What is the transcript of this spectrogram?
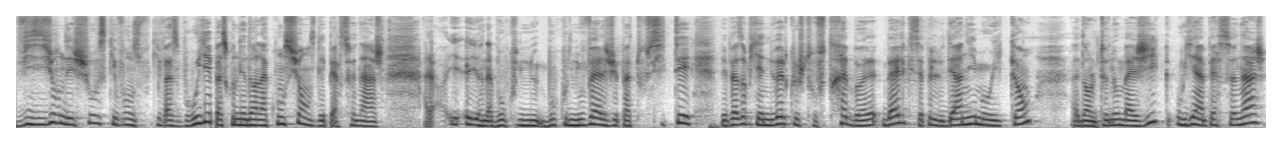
vision des choses qui, vont, qui va se brouiller parce qu'on est dans la conscience des personnages. Alors, il y en a beaucoup de, beaucoup de nouvelles, je vais pas tout citer, mais par exemple, il y a une nouvelle que je trouve très belle qui s'appelle Le Dernier Mohican, euh, dans le tonneau magique, où il y a un personnage,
